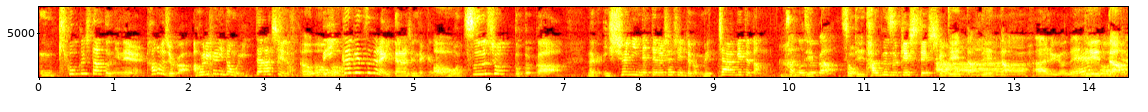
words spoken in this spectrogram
うん帰国した後にね彼女がアフリカにどうも行ったらしいの。うんで1か月ぐらいいたらしいんだけどうん。もうツーショットとかなんか一緒に寝てる写真とかめっちゃ上げてたの。彼女が？そうタグ付けしてしか。も出た出た。あーあるよね。データ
